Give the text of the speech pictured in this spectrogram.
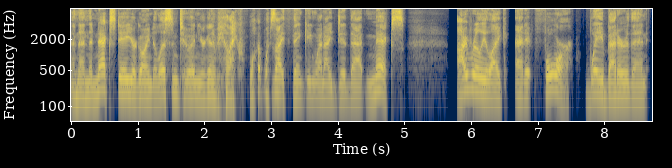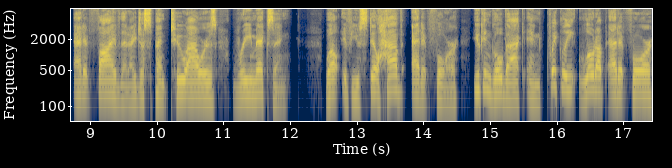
And then the next day you're going to listen to it and you're going to be like, what was I thinking when I did that mix? I really like Edit 4 way better than Edit 5 that I just spent two hours remixing. Well, if you still have Edit 4, you can go back and quickly load up Edit 4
